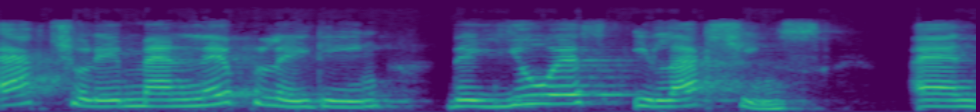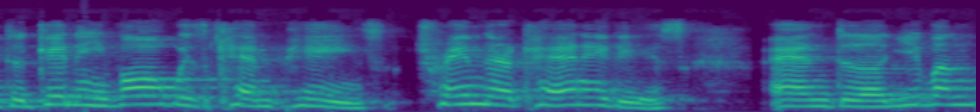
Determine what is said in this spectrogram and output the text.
actually manipulating the US elections and getting involved with campaigns, train their candidates, and uh, even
